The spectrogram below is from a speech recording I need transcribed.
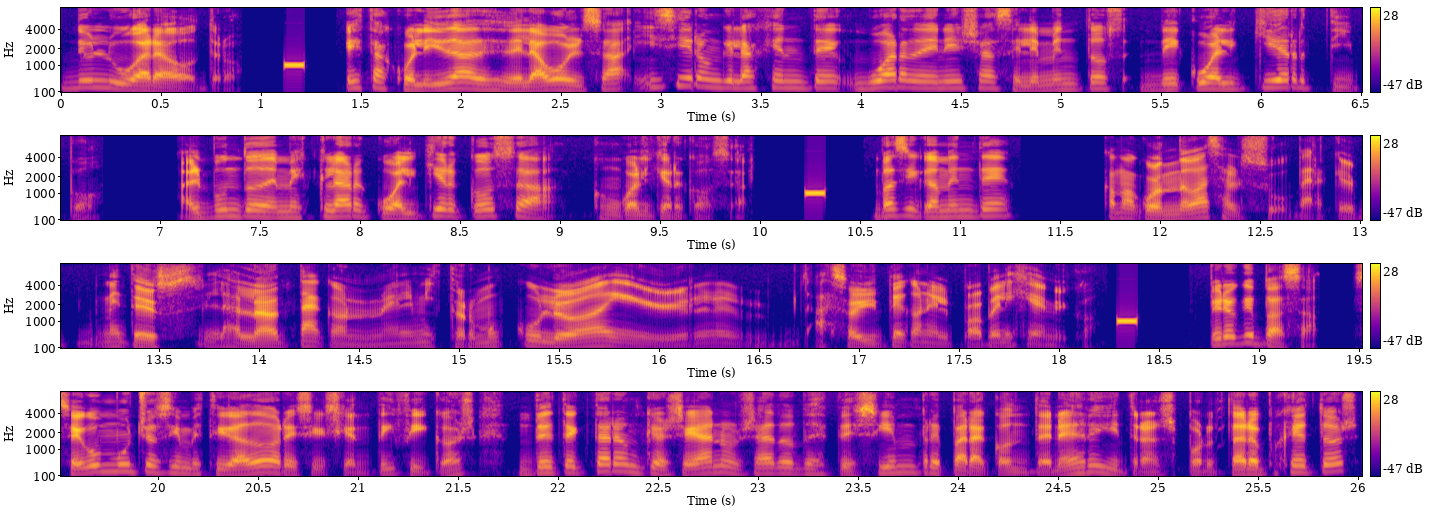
de un lugar a otro. Estas cualidades de la bolsa hicieron que la gente guarde en ellas elementos de cualquier tipo, al punto de mezclar cualquier cosa con cualquier cosa. Básicamente, Como cuando vas al súper, que metes la lata con el Mr. Músculo y el aceite con el papel higiénico. ¿pero qué pasa? Según muchos investigadores y científicos, detectaron que se han usado desde siempre para contener y transportar objetos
